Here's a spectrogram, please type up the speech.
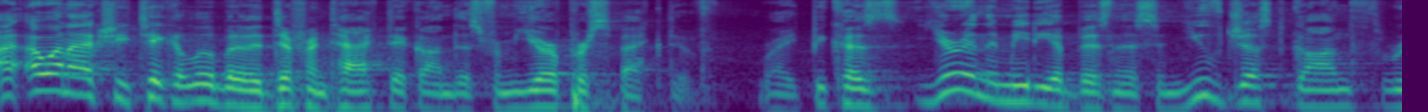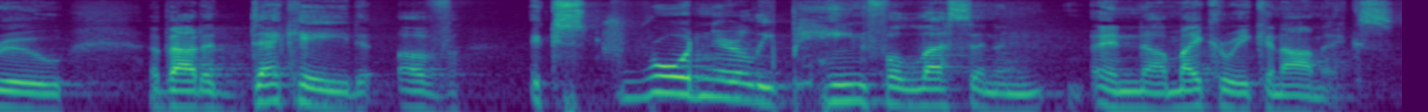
I, I want to actually take a little bit of a different tactic on this from your perspective, right? Because you're in the media business and you've just gone through about a decade of extraordinarily painful lesson in, in uh, microeconomics,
